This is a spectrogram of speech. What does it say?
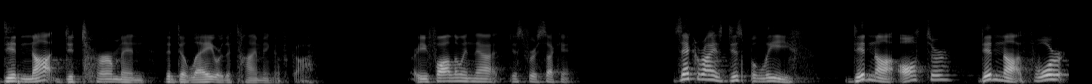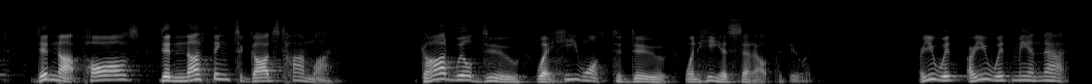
did not determine the delay or the timing of God. Are you following that just for a second? Zechariah's disbelief did not alter, did not thwart, did not pause, did nothing to God's timeline. God will do what he wants to do when he has set out to do it. Are you with, are you with me in that?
